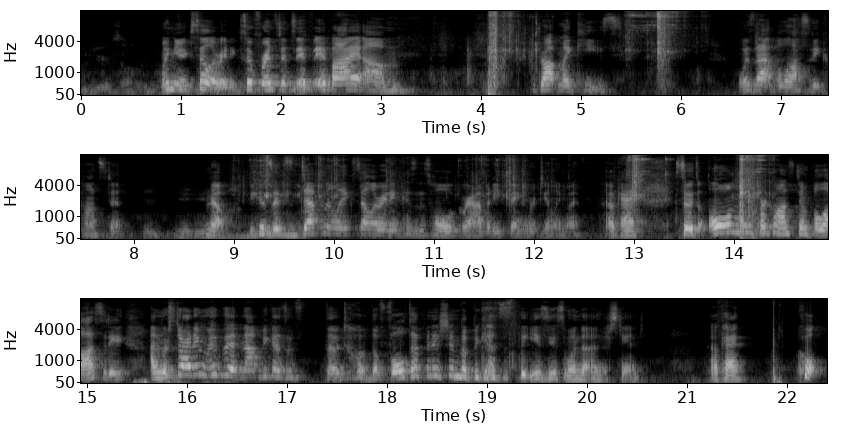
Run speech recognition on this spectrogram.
When you're accelerating. When you're accelerating. So for instance, if, if I um, drop my keys, was that velocity constant? Mm-hmm. No, because it's definitely accelerating because of this whole gravity thing we're dealing with. Okay, so it's only for constant velocity, and we're starting with it not because it's the the full definition, but because it's the easiest one to understand. Okay, cool.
